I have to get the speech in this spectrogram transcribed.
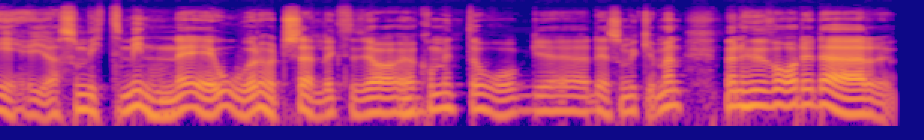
jag, alltså mitt minne är oerhört selektivt. Jag, Mm. jag kommer inte ihåg eh, det så mycket. Men, men hur var det där?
